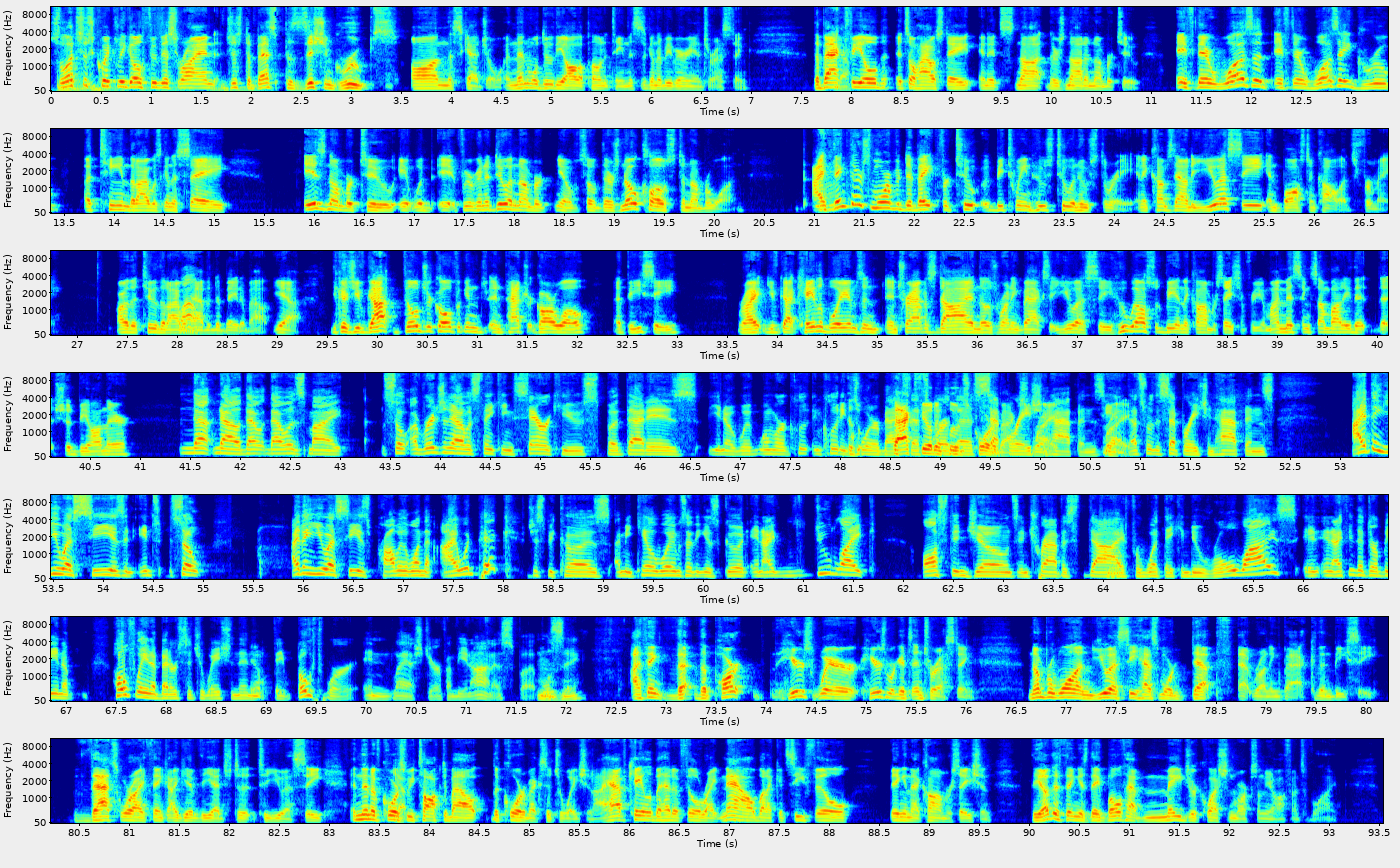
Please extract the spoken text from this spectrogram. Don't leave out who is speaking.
Speaker 1: So let's just quickly go through this, Ryan. Just the best position groups on the schedule, and then we'll do the all opponent team. This is going to be very interesting. The backfield, yeah. it's Ohio State, and it's not. There's not a number two. If there was a if there was a group, a team that I was going to say is number two, it would if we were going to do a number, you know. So there's no close to number one. Mm-hmm. I think there's more of a debate for two between who's two and who's three, and it comes down to USC and Boston College for me are the two that I wow. would have a debate about. Yeah because you've got Phil Jurkovec and, and, Patrick Garwo at BC, right? You've got Caleb Williams and, and, Travis Dye and those running backs at USC. Who else would be in the conversation for you? Am I missing somebody that that should be on there?
Speaker 2: No, no, that that was my. So originally I was thinking Syracuse, but that is you know when we're including quarterbacks,
Speaker 1: backfield includes
Speaker 2: the
Speaker 1: quarterbacks.
Speaker 2: Separation
Speaker 1: right.
Speaker 2: happens. Yeah,
Speaker 1: right.
Speaker 2: that's where the separation happens. I think USC is an int- so I think USC is probably the one that I would pick just because I mean Caleb Williams I think is good and I do like Austin Jones and Travis Dye yeah. for what they can do role wise and, and, I think that they'll be in a hopefully in a better situation than yeah. they both were in last year if I'm being honest but we'll mm-hmm. see.
Speaker 1: I think that the part here's where here's where it gets interesting. Number 1 USC has more depth at running back than BC that's where I think I give the edge to, to USC. And then, of course, yep. we talked about the quarterback situation. I have Caleb ahead of Phil right now, but I could see Phil being in that conversation. The other thing is they both have major question marks on the offensive line.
